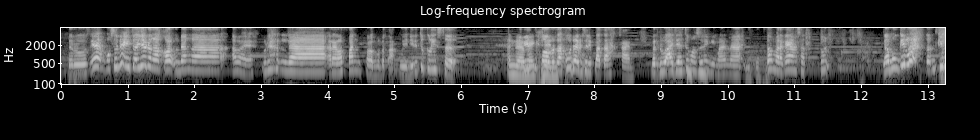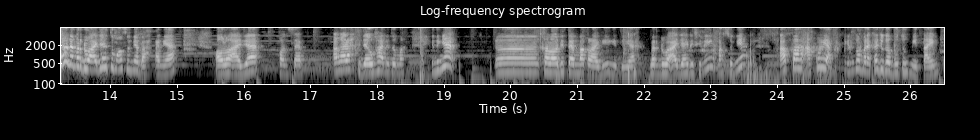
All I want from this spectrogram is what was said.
Terus ya maksudnya itu aja udah nggak udah nggak apa ya, udah nggak relevan kalau menurut aku ya. Jadi itu klise. Enggak Jadi kalau menurut aku udah bisa dipatahkan. Berdua aja tuh maksudnya gimana gitu. Toh mereka yang satu nggak mungkin lah. Gimana berdua aja itu maksudnya bahkan ya. Allah aja konsep ah, lah kejauhan itu mah. Intinya eh, kalau ditembak lagi gitu ya berdua aja di sini maksudnya apa? Aku yakin kok mereka juga butuh me time.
